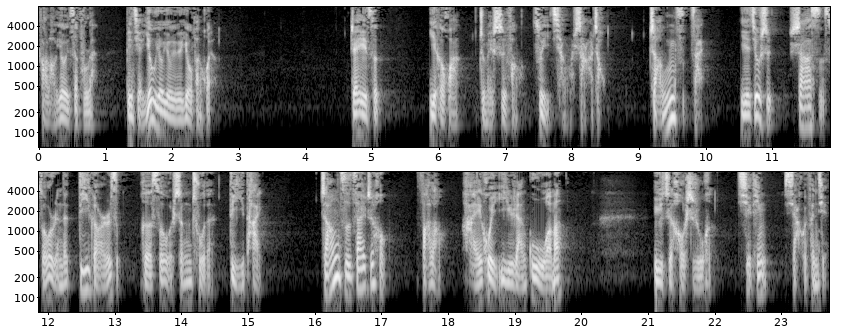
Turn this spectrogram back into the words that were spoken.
法老又一次服软，并且又又又又又反悔了。这一次，耶和华准备释放最强杀招——长子灾，也就是杀死所有人的第一个儿子和所有牲畜的第一胎。长子灾之后，法老还会依然顾我吗？欲知后事如何，且听下回分解。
